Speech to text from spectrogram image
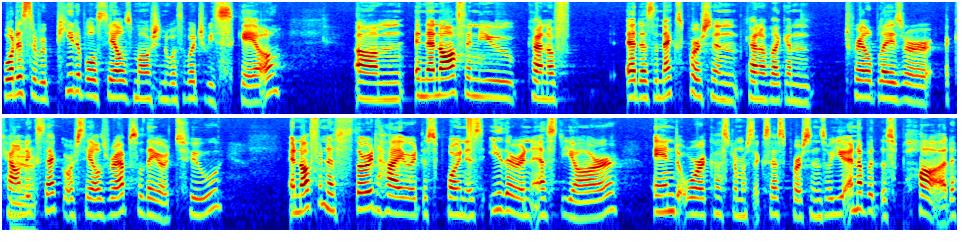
What is the repeatable sales motion with which we scale? Um, and then often you kind of add as the next person, kind of like a trailblazer account Yeah. exec or sales rep. So they are two. And often a third hire at this point is either an SDR and or a customer success person. So you end up with this pod,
